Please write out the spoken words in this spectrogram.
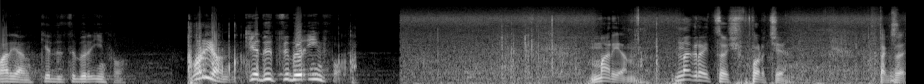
Marian, kiedy cyberinfo? Marian, kiedy cyberinfo? Marian, nagraj coś w porcie. Także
